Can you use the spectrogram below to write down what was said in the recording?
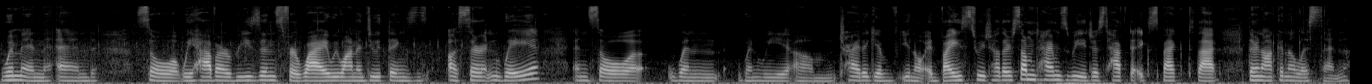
women. And so we have our reasons for why we want to do things a certain way. And so when when we um, try to give you know advice to each other sometimes we just have to expect that they're not going to listen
